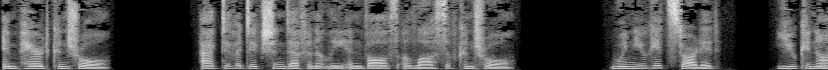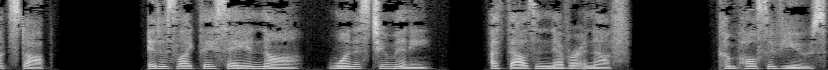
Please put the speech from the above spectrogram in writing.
Impaired control. Active addiction definitely involves a loss of control. When you get started, you cannot stop. It is like they say in NA, one is too many, a thousand never enough. Compulsive use.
